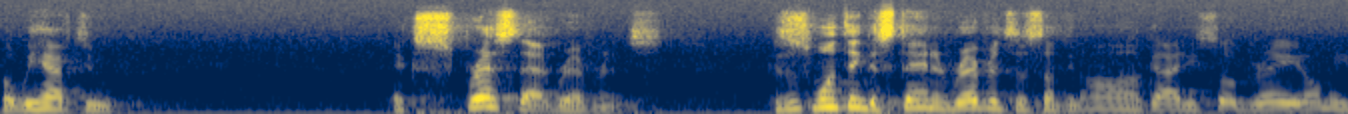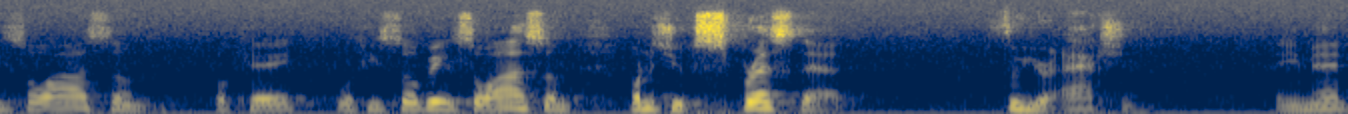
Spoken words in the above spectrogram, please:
but we have to express that reverence. Because it's one thing to stand in reverence of something. Oh, God, he's so great. Oh, he's so awesome. Okay, well, if he's so great and so awesome, why don't you express that through your action? Amen.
